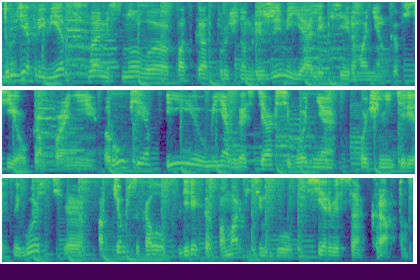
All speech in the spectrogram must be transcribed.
Друзья, привет! С вами снова подкаст в ручном режиме. Я Алексей Романенко, SEO компании «Руки». И у меня в гостях сегодня очень интересный гость э, Артем Соколов, директор по маркетингу сервиса «Крафтом».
